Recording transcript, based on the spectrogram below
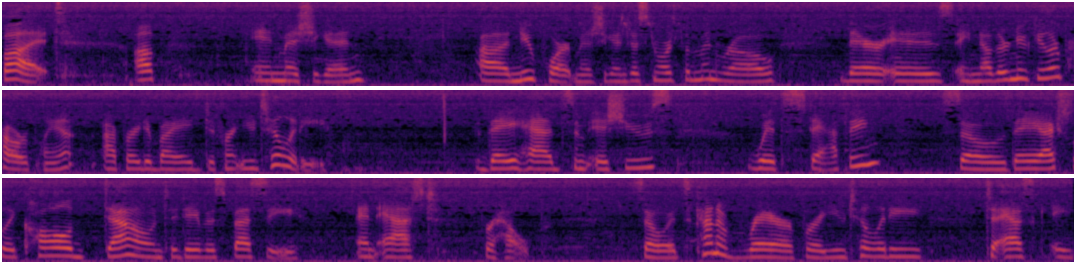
But up in Michigan, uh, Newport, Michigan, just north of Monroe, there is another nuclear power plant operated by a different utility. They had some issues with staffing, so they actually called down to Davis-Besse and asked for help. So it's kind of rare for a utility to ask a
